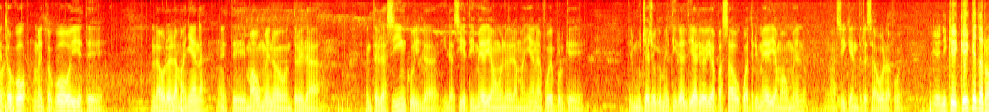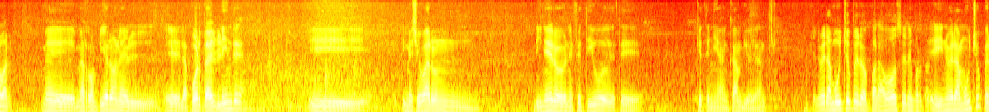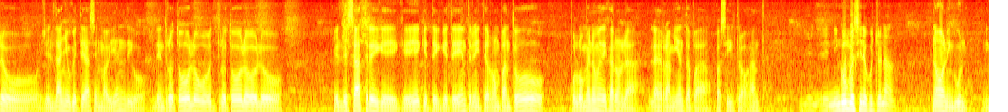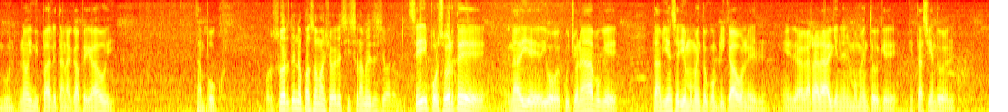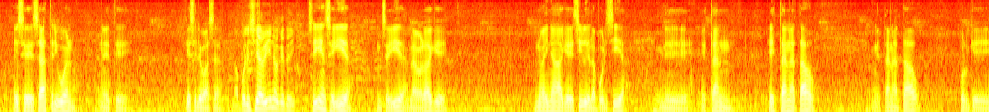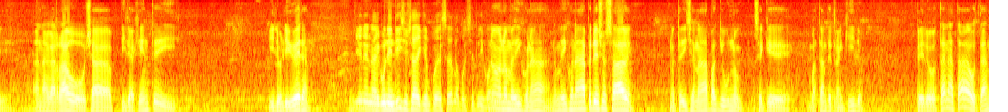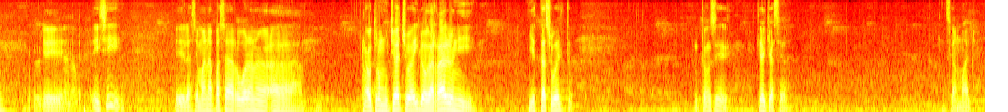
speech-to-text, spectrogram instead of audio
Me tocó, me tocó hoy este, en la hora de la mañana, este, más o menos entre, la, entre las 5 y, la, y las 7 y media más o menos de la mañana fue porque el muchacho que me tira el diario había pasado 4 y media más o menos, así que entre esa hora fue. Bien, ¿y qué, qué, qué te robaron? Me, me rompieron el, eh, la puerta del blinde y, y me llevaron dinero en efectivo este, que tenía en cambio ahí adentro. Que no era mucho, pero para vos era importante. Y no era mucho, pero el daño que te hacen más bien, digo, dentro de todo lo, dentro de todo lo, lo- el desastre que, que, que te, que te entren y te rompan todo, por lo menos me dejaron la, la herramienta para seguir trabajando. Eh, ningún vecino escuchó nada. No, ninguno, ninguno. No, y mis padres están acá pegados y tampoco. Por suerte no pasó a mayores y solamente se llevaron. Sí, por suerte nadie digo, escuchó nada porque también sería un momento complicado en el, eh, de agarrar a alguien en el momento que, que está haciendo el- ese desastre y bueno, este, ¿qué se le va a hacer? ¿La policía vino? ¿Qué te dijo? Sí, enseguida, enseguida. La verdad que no hay nada que decir de la policía. Eh, están, están atados, están atados porque han agarrado ya pila gente y, y los liberan. ¿Tienen algún indicio ya de quién puede ser? ¿La policía te dijo No, algo? no me dijo nada, no me dijo nada, pero ellos saben. No te dicen nada para que uno se quede bastante tranquilo. Pero atados, están. Pero Eh, y sí, eh, la semana pasada robaron a, a- a otro muchacho ahí, lo agarraron y, y está suelto. Entonces, ¿qué hay que hacer? O sea, malo.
